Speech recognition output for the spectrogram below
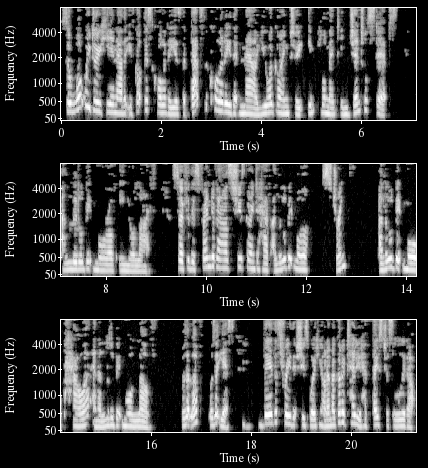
So what we do here now that you've got this quality is that that's the quality that now you are going to implement in gentle steps a little bit more of in your life. So for this friend of ours, she's going to have a little bit more strength, a little bit more power and a little bit more love. Was it love? Was it? Yes. Mm-hmm. They're the three that she's working on. And I've got to tell you, her face just lit up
